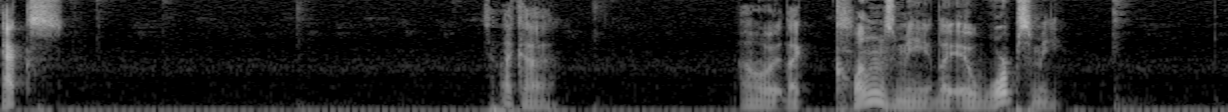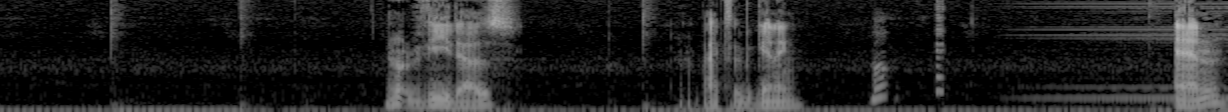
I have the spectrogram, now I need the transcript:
X. Is it like a... Oh, it like clones me. Like, it warps me. You know what V does? Back to the beginning. N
